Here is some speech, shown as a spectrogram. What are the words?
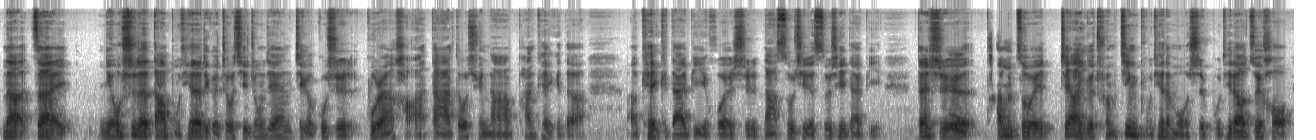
那在牛市的大补贴的这个周期中间，这个故事固然好啊，大家都去拿 Pancake 的呃 Cake 代币，或者是拿 Sushi 的 Sushi 代币。但是他们作为这样一个纯净补贴的模式，补贴到最后，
